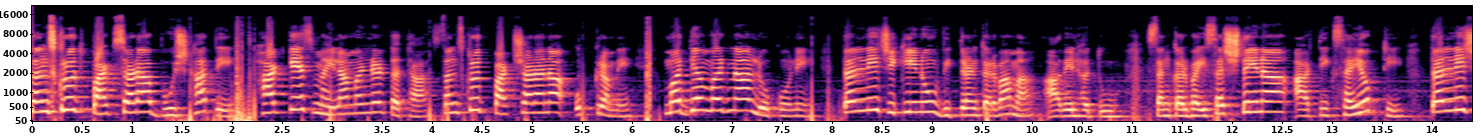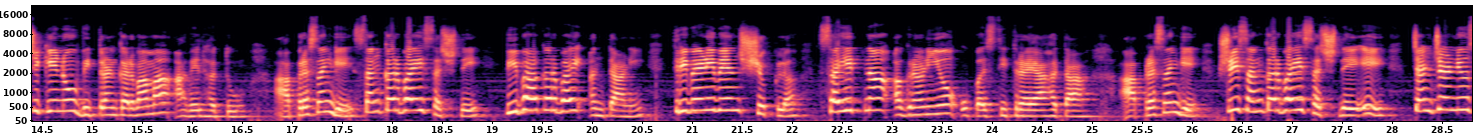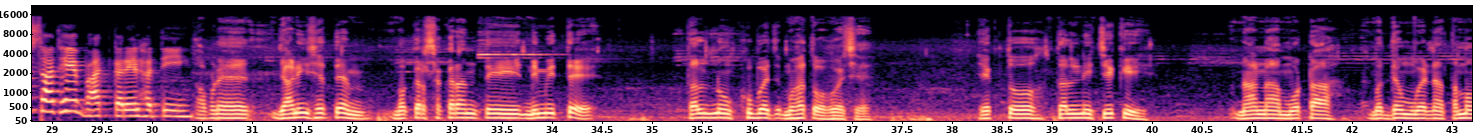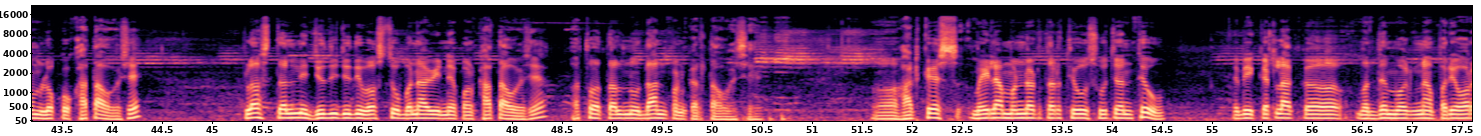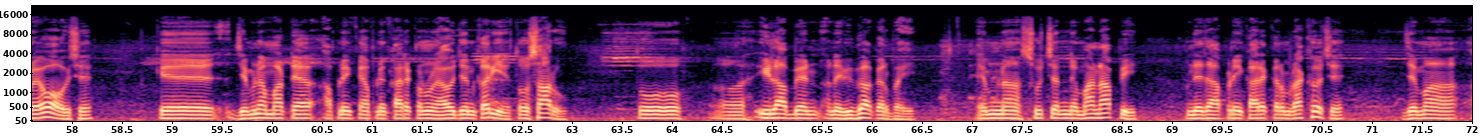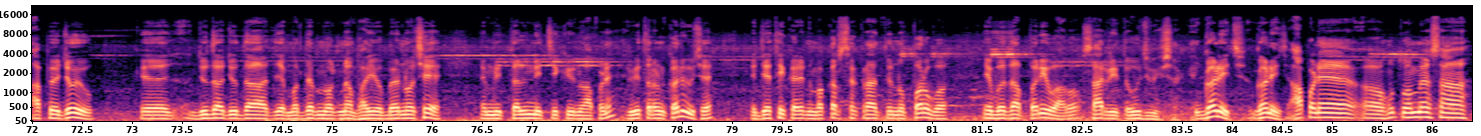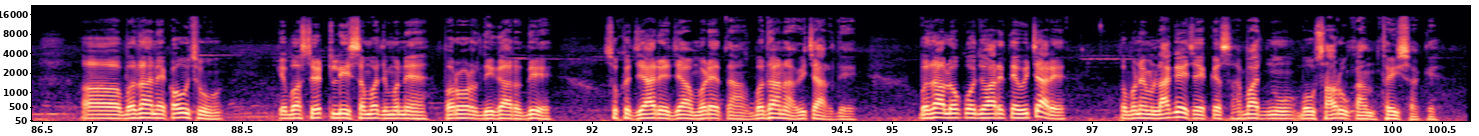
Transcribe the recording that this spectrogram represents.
સંસ્કૃત પાઠશાળા ભુજ ખાતે હાટકેસ મહિલા મંડળ તથા સંસ્કૃત પાઠશાળાના ઉપક્રમે મધ્યમ વર્ગના લોકોને તલની ચીકીનું વિતરણ કરવામાં આવેલ હતું. શંકરભાઈ સચદેના આર્થિક સહયોગથી તલની ચીકીનું વિતરણ કરવામાં આવેલ હતું. આ પ્રસંગે શંકરભાઈ સચદે, વિભાકરભાઈ અંતાણી, ત્રિવેણીબેન શુક્લ સહિતના અગ્રણીઓ ઉપસ્થિત રહ્યા હતા. આ પ્રસંગે શ્રી શંકરભાઈ સચદેએ ચંચળ ન્યૂઝ સાથે વાત કરેલ હતી. આપણે જાણીએ છીએ તેમ મકર સંક્રાંતિ નિમિત્તે તલનું ખૂબ જ મહત્ત્વ હોય છે. એક તો તલની ચીકી નાના, મોટા, મધ્યમ વયના તમામ લોકો ખાતા હોય છે. પ્લસ તલની જુદી જુદી વસ્તુઓ બનાવીને પણ ખાતા હોય છે અથવા તલનું દાન પણ કરતા હોય છે. હાટકેશ મહિલા મંડળ તરફથી એવું સૂચન થયું કે બી કેટલાક મધ્યમ વર્ગના પરિવારો એવા હોય છે કે જેમના માટે આપણે કંઈ આપણે કાર્યક્રમનું આયોજન કરીએ તો સારું. તો ઈલાબેન અને વિભાકરભાઈ એમના સૂચનને માન આપી અને આપણે કાર્યક્રમ રાખ્યો છે, જેમાં આપણે જોયું કે જુદા જુદા જે મધ્યમ વર્ગના ભાઈઓ બહેનો છે, એમની તલની ચીકીનું આપણે વિતરણ કર્યું છે કે જેથી કરીને મકર સંક્રાંતિનો પર્વ એ બધા પરિવારો સારી રીતે ઉજવી શકે. ગણિત ગણિત. આપણે હું તો હંમેશા બધાને કહું છું કે બસ એટલી સમજ મને પરોર દિગાર દે, સુખ જ્યારે જ્યાં મળે ત્યાં બધાના વિચાર દે. બધા લોકો જો આ રીતે વિચારે, તો મને એમ લાગે છે કે સમાજનું બહુ સારું કામ થઈ શકે.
